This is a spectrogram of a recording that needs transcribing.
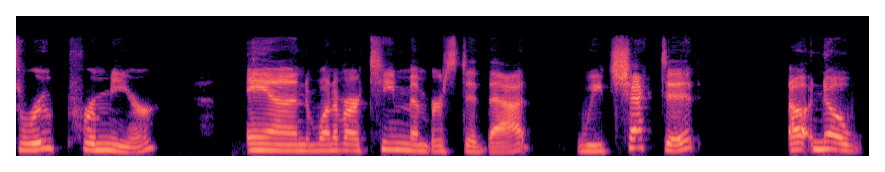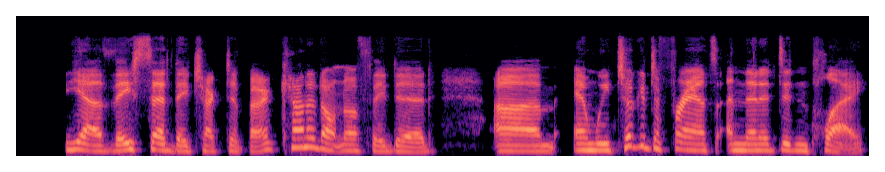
through Premiere, and one of our team members did that. We checked it. Oh no, yeah, they said they checked it, but I kind of don't know if they did. Um, and we took it to France, and then it didn't play.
